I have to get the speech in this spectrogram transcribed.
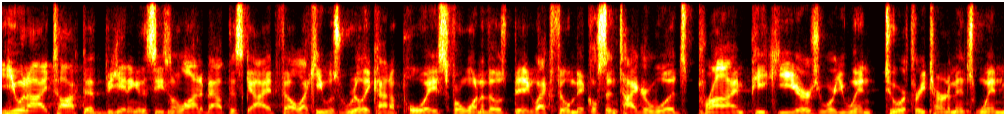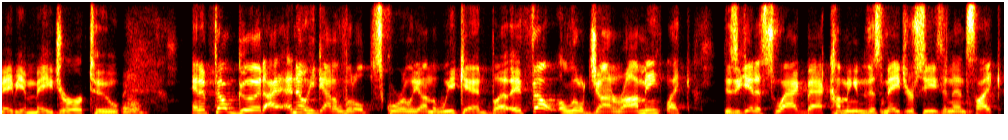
you and I talked at the beginning of the season a lot about this guy. It felt like he was really kind of poised for one of those big, like Phil Mickelson, Tiger Woods, prime peak years where you win two or three tournaments, win maybe a major or 2 Mhm. And it felt good. I, I know he got a little squirrely on the weekend, but it felt a little John Rami. Like, does he get his swag back coming into this major season? And it's like,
